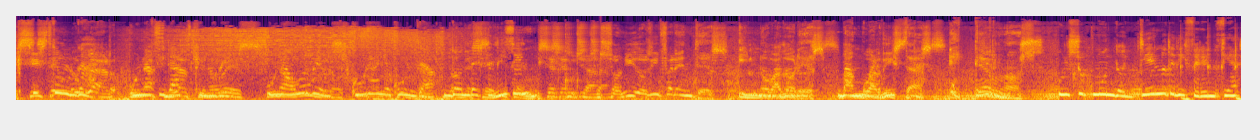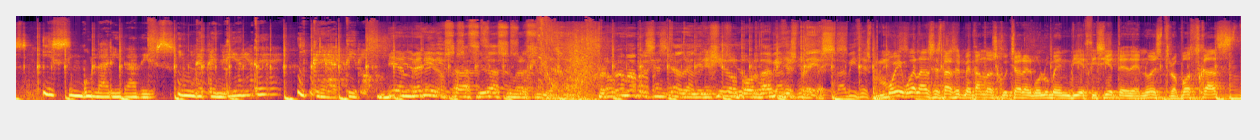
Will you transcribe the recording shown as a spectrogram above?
Existe un lugar, una ciudad que no ves, una urbe oscura y oculta, donde se dicen y se escuchan sonidos diferentes, innovadores, vanguardistas, eternos. Un submundo lleno de diferencias y singularidades, independiente y creativo. Bienvenidos a la ciudad sumergida. Programa presentado y dirigido por David Express. Muy buenas, estás empezando a escuchar el volumen 17 de nuestro podcast.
